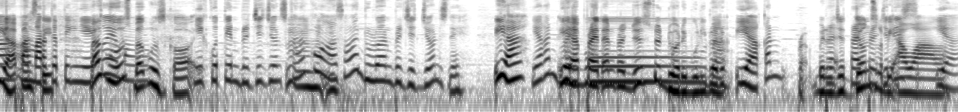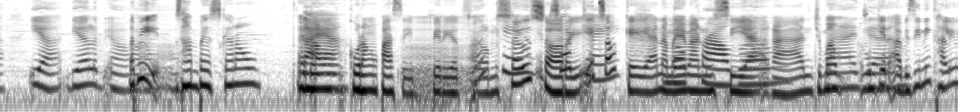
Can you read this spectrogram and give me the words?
iya, eh, pasti. marketingnya itu Bagus, emang bagus kok. ngikutin Bridget Jones. Karena kalau nggak salah duluan Bridget Jones deh. Iya, Ya kan Iya, Pride and Prejudice tuh 2005. 2000 Iya kan Bridget Pride Jones lebih Prejudice, awal. Iya, iya dia lebih oh. Tapi sampai sekarang emang ya? kurang pas sih period film. oke, So it's sorry, okay. it's okay ya namanya No manusia problem. kan. Cuma Wajar. mungkin abis ini kali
